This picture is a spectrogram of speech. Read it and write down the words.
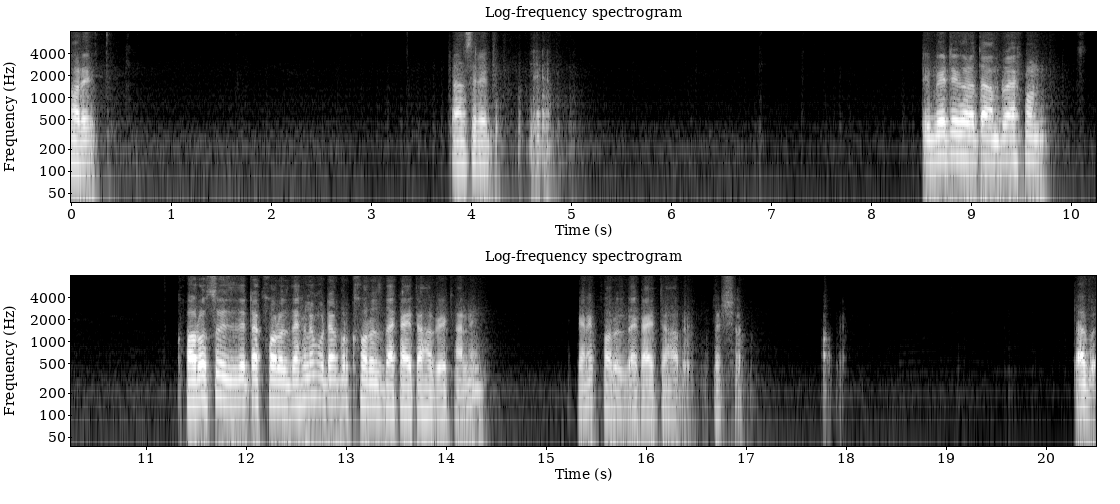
ঘরে। ট্রান্সলেট রিবেটের ঘরে তো আমরা এখন খরচ ওই যেটা খরচ দেখালাম, ওটা আবার খরচ দেখাইতে হবে এখানে। এখানে খরচ দেখাইতে হবে ওটার সাথে। তারপর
